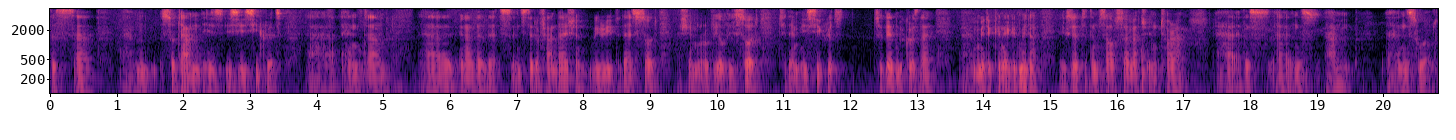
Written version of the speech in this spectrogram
this um, Sodam is is his secret, and. Um, uh, you know, that, that's instead of foundation, we read it as Sod. Hashem will reveal His Sod to them, His secrets to them, because they, uh, Keneged Midah, exerted themselves so much in Torah uh, this in this um, in this world.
